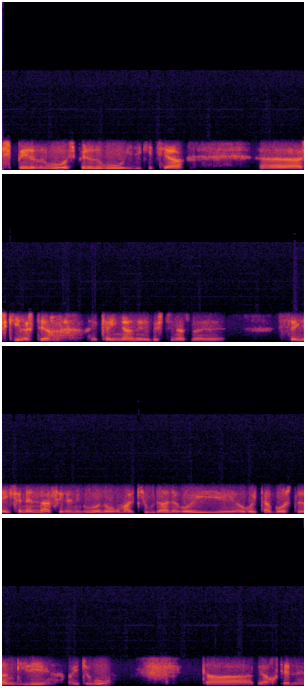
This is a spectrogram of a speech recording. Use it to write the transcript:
espero dugu, espero dugu idikitzea uh, aski laster ekainan, e, bestenaz be, zaila izanen da, zeren egu normalki udan egoi, egoita bost langile baitugu eta behar orten e,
